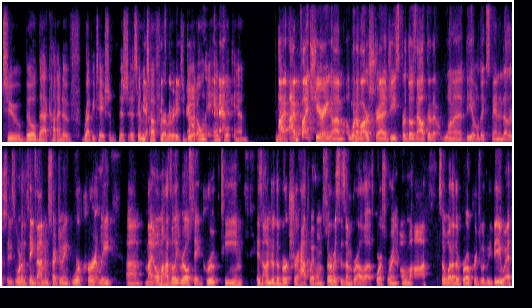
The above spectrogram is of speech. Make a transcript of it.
to build that kind of reputation. It's, it's going to be yeah, tough for everybody to do it. Only a handful that, can. Yeah. I, am fine sharing um, one of our strategies for those out there that want to be able to expand into other cities. One of the things I'm going to start doing, we're currently, um, my Omaha's Elite Real Estate Group team is under the Berkshire Hathaway Home Services umbrella. Of course, we're in Omaha, so what other brokerage would we be with?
